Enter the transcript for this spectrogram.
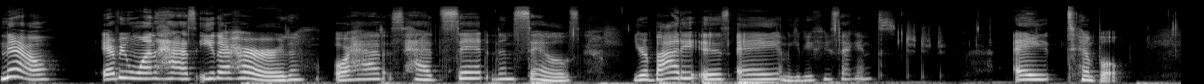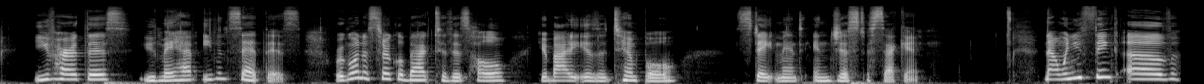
Now, everyone has either heard or has had said themselves, your body is a, let me give you a few seconds, a temple. You've heard this, you may have even said this. We're going to circle back to this whole your body is a temple statement in just a second. Now, when you think of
